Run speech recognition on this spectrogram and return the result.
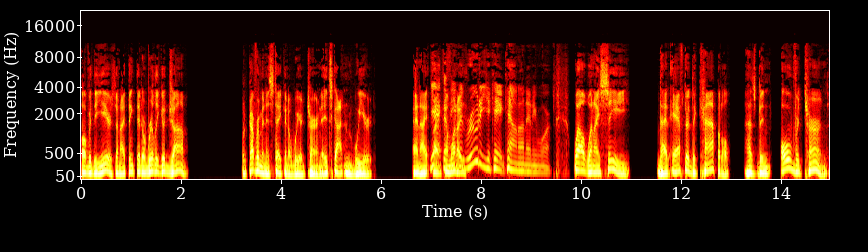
over the years, and I think did a really good job. But government has taken a weird turn. It's gotten weird, and I Yeah, uh, because and what even I Rudy you can't count on anymore. well when I see that after the Capitol has been overturned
